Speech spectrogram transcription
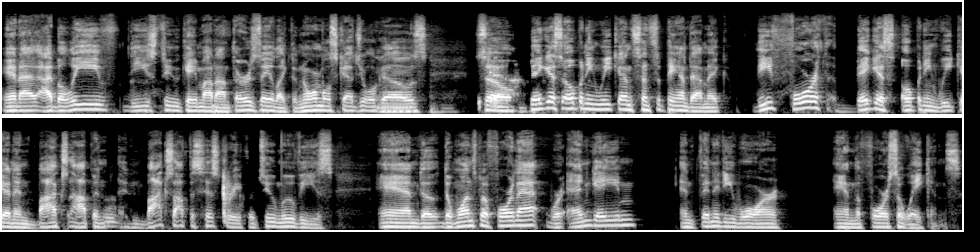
And I, I believe these two came out on Thursday, like the normal schedule Mm-hmm. goes. So, biggest opening weekend since the pandemic, the fourth biggest opening weekend in box op in, in box office history for two movies. And the, the ones before that were Endgame, Infinity War, and The Force Awakens.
